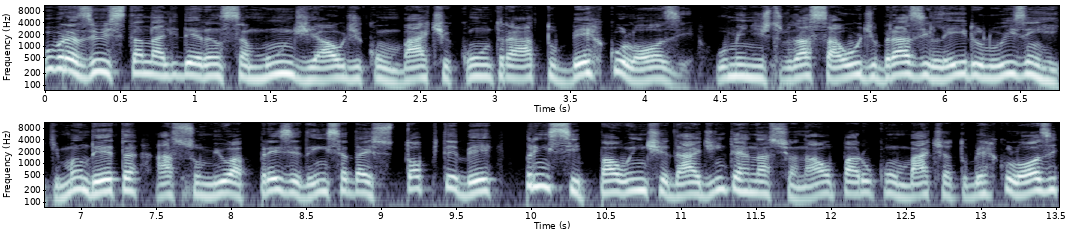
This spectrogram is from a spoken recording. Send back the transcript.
O Brasil está na liderança mundial de combate contra a tuberculose. O ministro da Saúde brasileiro Luiz Henrique Mandetta assumiu a presidência da Stop TB, principal entidade internacional para o combate à tuberculose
